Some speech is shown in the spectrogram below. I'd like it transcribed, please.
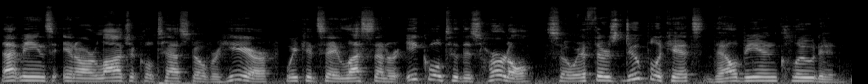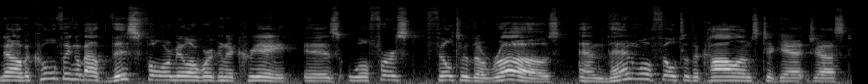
That means in our logical test over here, we could say less than or equal to this hurdle. So if there's duplicates, they'll be included. Now, the cool thing about this formula we're going to create is we'll first filter the rows, and then we'll filter the columns to get just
